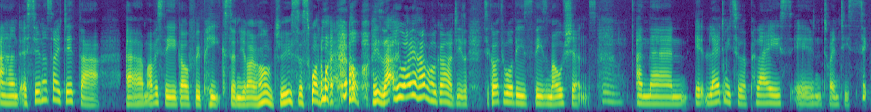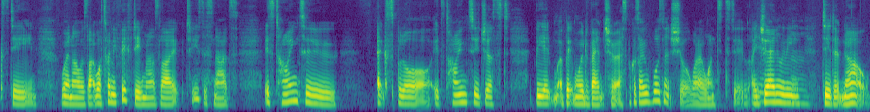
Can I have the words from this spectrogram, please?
And as soon as I did that, um, obviously you go through peaks and you're like, oh Jesus, what am I? Oh, is that who I am? Oh God, you, you go through all these these motions, and then it led me to a place in 2016 when I was like, well, 2015 when I was like, Jesus, Nads, it's time to explore. It's time to just be a, a bit more adventurous because I wasn't sure what I wanted to do. I genuinely didn't know.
